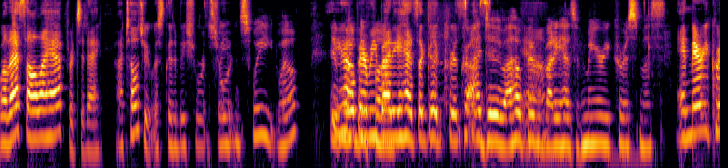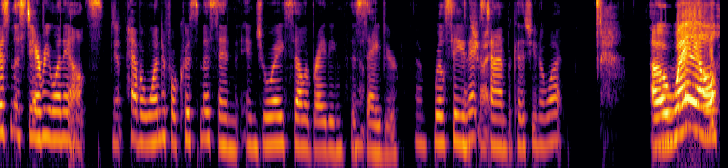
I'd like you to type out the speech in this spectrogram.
Well, that's all I have for today. I told you it was going to be short and Short sweet. and sweet. Well, You hope be fun. everybody has a good Christmas. I do. I hope Yeah. everybody has a Merry Christmas. And Merry Christmas to everyone else. Yep. Have a wonderful Christmas and enjoy celebrating the Savior. We'll see you That's next right. time because you know what? Oh, well.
